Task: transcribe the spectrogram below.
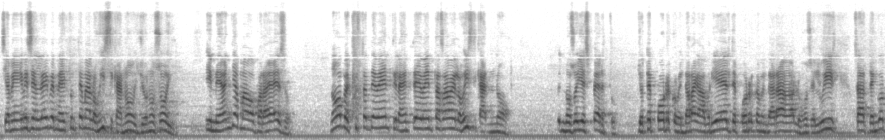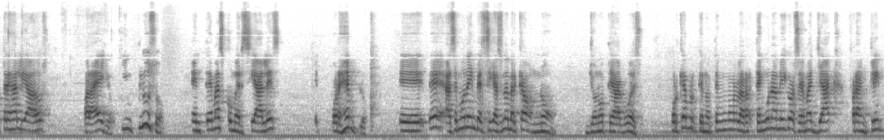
Si a mí me dicen, Leiber, necesito un tema de logística, no, yo no soy. Y me han llamado para eso. No, pero es que usted es de venta y la gente de venta sabe logística. No, no soy experto. Yo te puedo recomendar a Gabriel, te puedo recomendar a José Luis. O sea, tengo tres aliados para ello. Incluso en temas comerciales, eh, por ejemplo, eh, hacemos una investigación de mercado. No, yo no te hago eso. ¿Por qué? Porque no tengo la... Tengo un amigo que se llama Jack Franklin,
